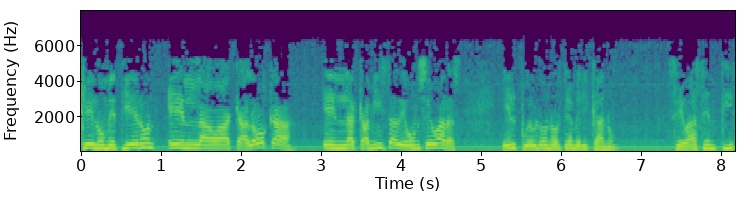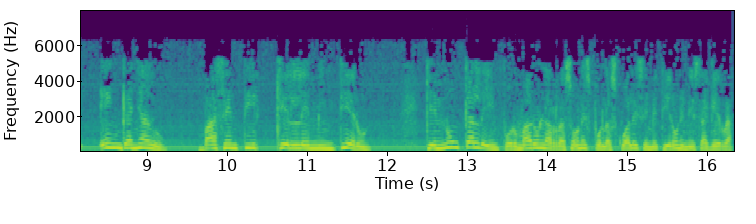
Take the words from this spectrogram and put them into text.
que lo metieron en la vaca loca, en la camisa de once varas. El pueblo norteamericano se va a sentir engañado, va a sentir que le mintieron que nunca le informaron las razones por las cuales se metieron en esa guerra,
